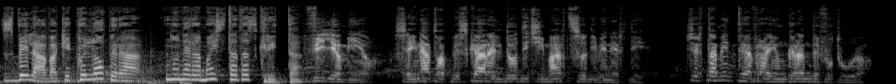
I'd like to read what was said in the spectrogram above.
svelava che quell'opera non era mai stata scritta. Figlio mio, sei nato a Pescara il 12 marzo di venerdì. Certamente avrai un grande futuro.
